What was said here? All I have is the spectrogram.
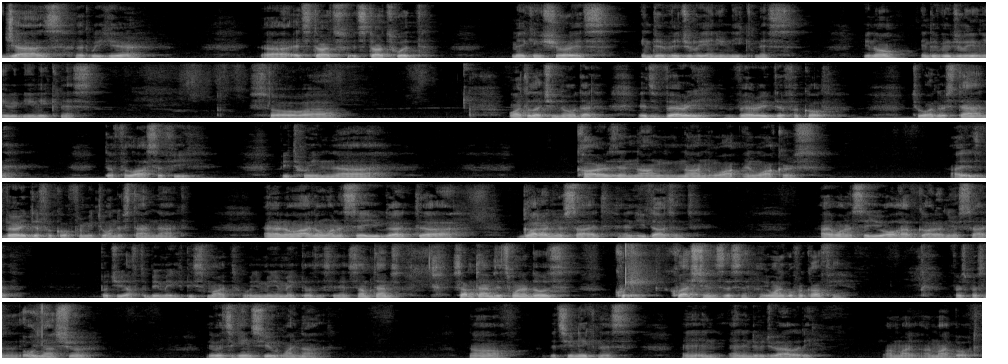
jazz that we hear. Uh, it starts. It starts with making sure it's individually and uniqueness. You know, individually and u- uniqueness. So uh, I want to let you know that it's very, very difficult to understand the philosophy between. Uh, cars and non non and walkers. Uh, it's very difficult for me to understand that, and I don't I don't want to say you got uh, God on your side and He doesn't. I want to say you all have God on your side, but you have to be make be smart when you, when you make those decisions. Sometimes, sometimes it's one of those quick questions that say, "You want to go for coffee?" First person, oh yeah, sure. If it's against you, why not? No, its uniqueness and, and individuality on my on my boat.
